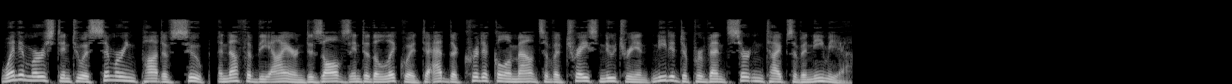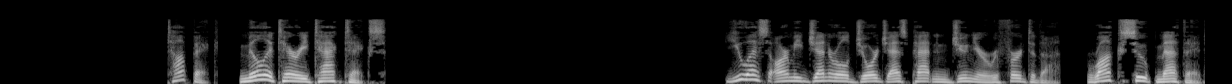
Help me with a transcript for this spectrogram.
When immersed into a simmering pot of soup, enough of the iron dissolves into the liquid to add the critical amounts of a trace nutrient needed to prevent certain types of anemia. Military tactics U.S. Army General George S. Patton, Jr. referred to the rock soup method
